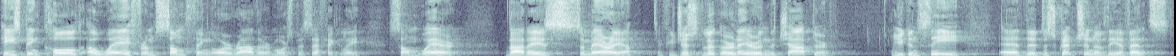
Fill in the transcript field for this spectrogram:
He's been called away from something, or rather, more specifically, somewhere. That is Samaria. If you just look earlier in the chapter, you can see uh, the description of the events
